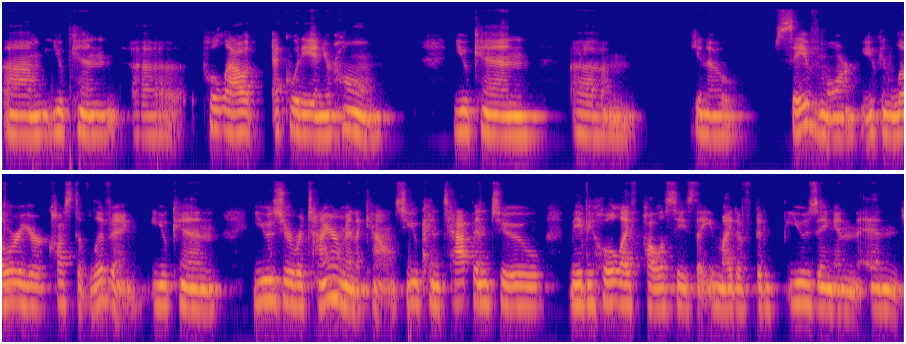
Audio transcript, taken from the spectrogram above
Um, you can uh, pull out equity in your home you can um, you know save more. You can lower your cost of living. You can use your retirement accounts. You can tap into maybe whole life policies that you might have been using and and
